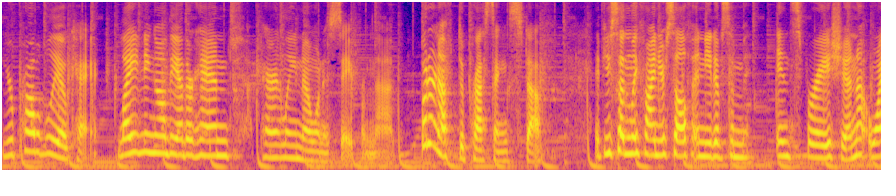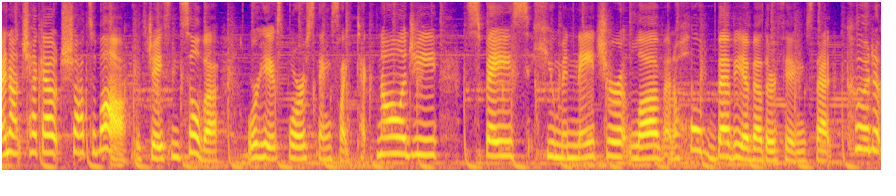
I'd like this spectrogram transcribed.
you're probably okay. Lightning, on the other hand, apparently no one is safe from that. But enough depressing stuff. If you suddenly find yourself in need of some inspiration, why not check out Shots of Awe with Jason Silva, where he explores things like technology, space, human nature, love, and a whole bevy of other things that could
